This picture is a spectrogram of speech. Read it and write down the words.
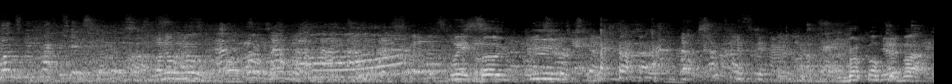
Once we practice. So good. Broke off the back.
